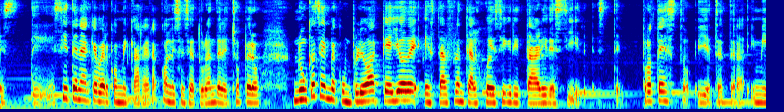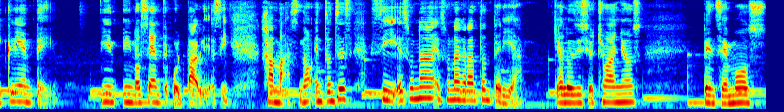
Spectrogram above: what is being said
este, sí tenía que ver con mi carrera, con licenciatura en Derecho, pero nunca se me cumplió aquello de estar frente al juez y gritar y decir, este, protesto y etcétera, y mi cliente inocente, culpable, así, jamás, ¿no? Entonces, sí, es una, es una gran tontería que a los 18 años pensemos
